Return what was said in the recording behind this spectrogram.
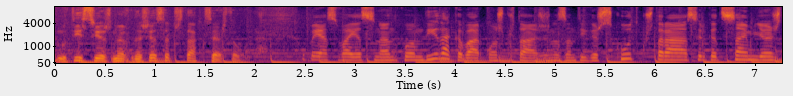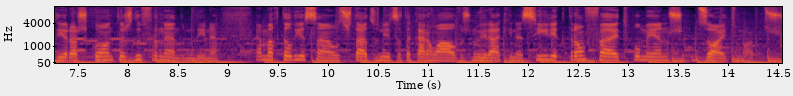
Notícias na Renascença, destaques esta hora. PS vai assinando com a medida acabar com as portagens nas antigas Scut, custará cerca de 100 milhões de euros contas de Fernando Medina. É uma retaliação. Os Estados Unidos atacaram alvos no Iraque e na Síria que terão feito pelo menos 18 mortos.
